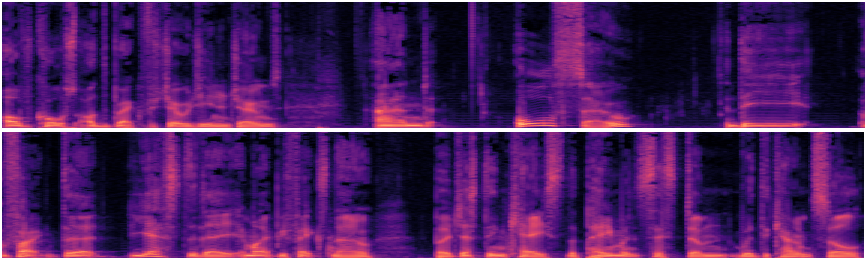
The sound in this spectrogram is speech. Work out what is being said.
of course, of the Breakfast Show, Regina Jones. And also the fact that yesterday, it might be fixed now, but just in case, the payment system with the council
